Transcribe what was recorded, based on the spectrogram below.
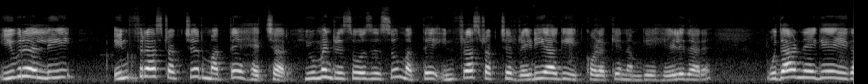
ಇವರಲ್ಲಿ ಇನ್ಫ್ರಾಸ್ಟ್ರಕ್ಚರ್ ಮತ್ತು ಹೆಚ್ ಆರ್ ಹ್ಯೂಮನ್ ರಿಸೋರ್ಸಸ್ಸು ಮತ್ತು ಇನ್ಫ್ರಾಸ್ಟ್ರಕ್ಚರ್ ರೆಡಿಯಾಗಿ ಇಟ್ಕೊಳ್ಳೋಕ್ಕೆ ನಮಗೆ ಹೇಳಿದ್ದಾರೆ. ಉದಾಹರಣೆಗೆ ಈಗ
